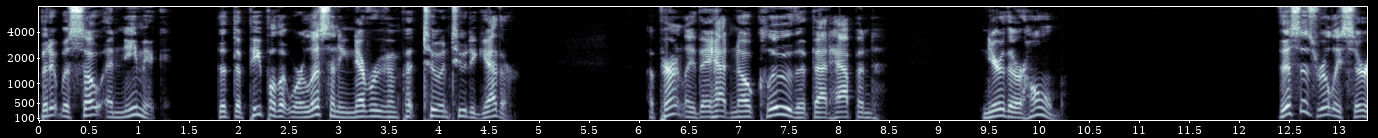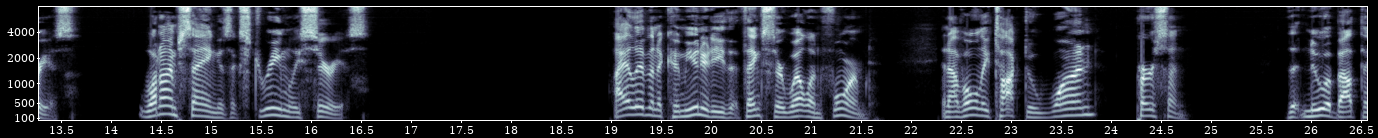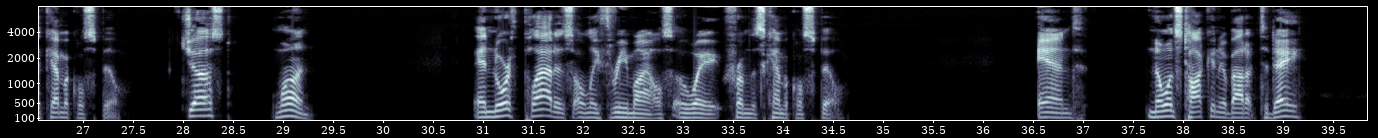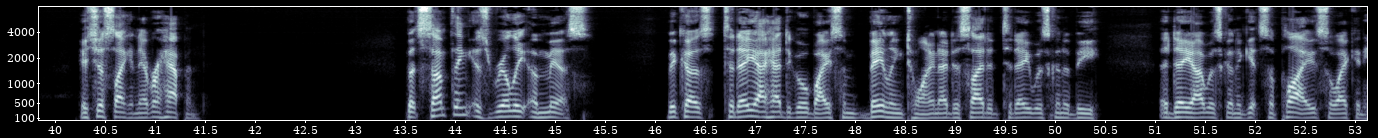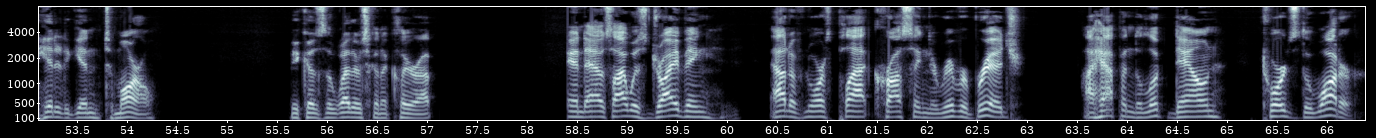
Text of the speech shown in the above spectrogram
but it was so anemic that the people that were listening never even put two and two together. Apparently, they had no clue that that happened near their home. This is really serious. What I'm saying is extremely serious. I live in a community that thinks they're well informed, and I've only talked to one person that knew about the chemical spill. Just one. And North Platte is only three miles away from this chemical spill. And no one's talking about it today. It's just like it never happened. But something is really amiss because today I had to go buy some baling twine. I decided today was going to be a day I was going to get supplies so I can hit it again tomorrow because the weather's going to clear up. And as I was driving out of North Platte crossing the river bridge, I happened to look down towards the water.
